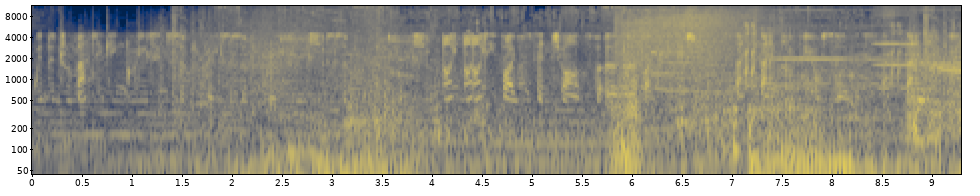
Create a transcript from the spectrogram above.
With the dramatic increase in solar radiation, 95% chance for Earth-like conditions. Thank, thank you for your service. Thank, you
